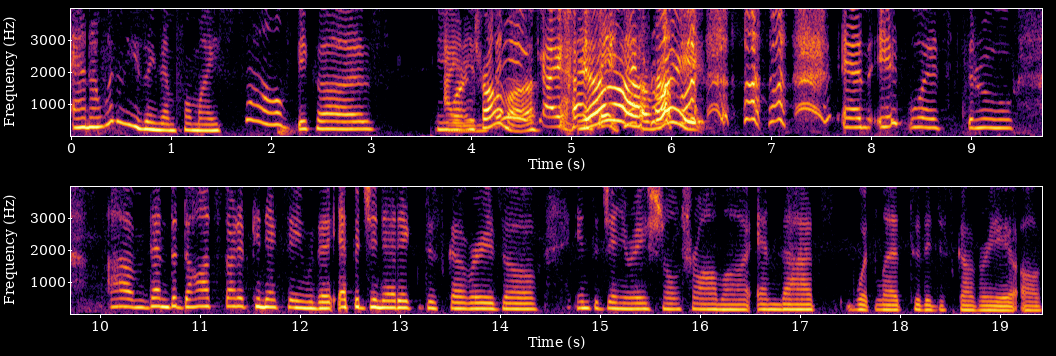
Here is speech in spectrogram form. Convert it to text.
And I wasn't using them for myself because you weren't in trauma. I, I yeah, right. and it was through um, then the dots started connecting with the epigenetic discoveries of intergenerational trauma, and that's what led to the discovery of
